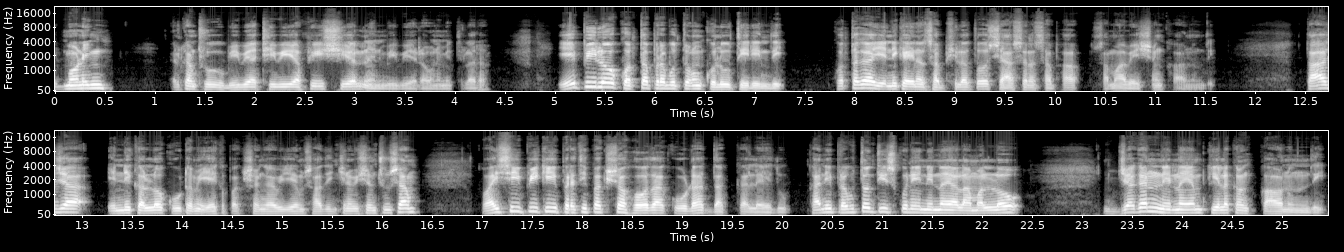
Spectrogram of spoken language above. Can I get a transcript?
Good morning welcome to BBR TV official నేను బీబీఆర్ రావణ మిత్రులరా. ఏపీలో కొత్త ప్రభుత్వం కొలువు తీరింది. కొత్తగా ఎన్నికైన సభ్యులతో శాసనసభ సమావేశం కానుంది. తాజా ఎన్నికల్లో కూటమి ఏకపక్షంగా విజయం సాధించిన విషయం చూశాం. వైసీపీకి ప్రతిపక్ష హోదా కూడా దక్కలేదు. కానీ ప్రభుత్వం తీసుకునే నిర్ణయాల అమల్లో జగన్ నిర్ణయం కీలకం కానుంది.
